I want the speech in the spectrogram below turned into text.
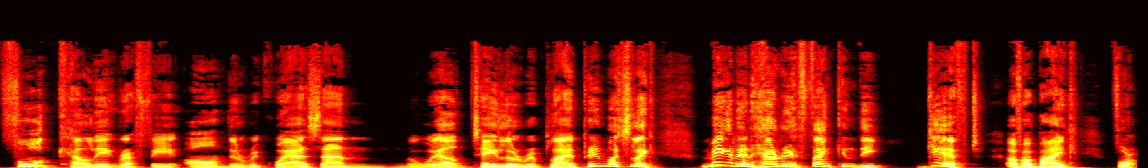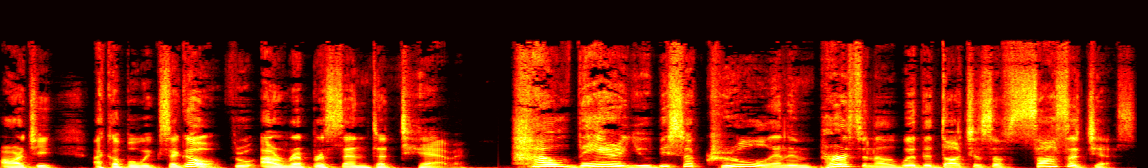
full calligraphy on the request, and, well, Taylor replied pretty much like Megan and Harry thanking the gift of a bike for Archie a couple weeks ago through our representative. How dare you be so cruel and impersonal with the Duchess of Sausages?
